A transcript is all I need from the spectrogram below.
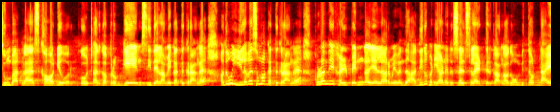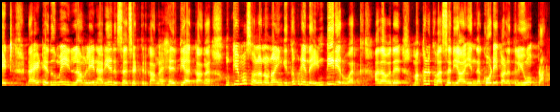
Zumba class cardio workout அதுக்கப்புறம் கேம்ஸ் இது எல்லாமே கற்றுக்குறாங்க அதுவும் இலவசமாக கற்றுக்குறாங்க குழந்தைகள் பெண்கள் எல்லாருமே வந்து அதிகப்படியான ரிசல்ட்ஸ்லாம் எடுத்திருக்காங்க. அதுவும் வித்தவுட் டயட் டயட் எதுவுமே இல்லாமலேயே நிறைய ரிசல்ட்ஸ் எடுத்திருக்காங்க. ஹெல்த்தியாக இருக்காங்க. முக்கியமாக சொல்லணும்னா இங்கே இருக்கக்கூடிய இந்த இன்டீரியர் ஒர்க் அதாவது மக்களுக்கு வசதியாக இந்த கோடை காலத்துலேயும் ப்ராக்டிஸ்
